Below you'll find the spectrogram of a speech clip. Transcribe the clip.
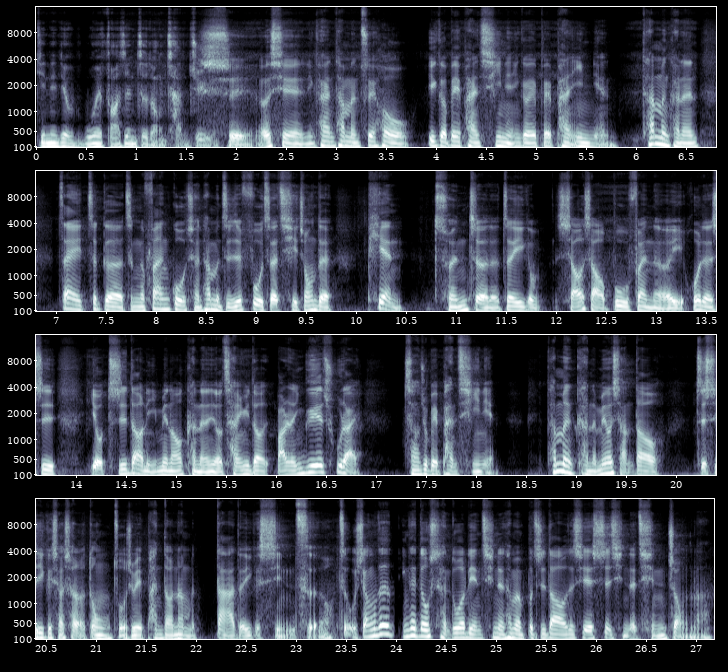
今天就不会发生这种惨剧。是，而且你看，他们最后一个被判七年，一个被判一年，他们可能在这个整个犯案过程，他们只是负责其中的骗存者的这一个小小部分而已，或者是有知道里面，然后可能有参与到把人约出来，这样就被判七年。他们可能没有想到。只是一个小小的动作就被判到那么大的一个刑责哦，这我想这应该都是很多年轻人他们不知道这些事情的轻重了。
